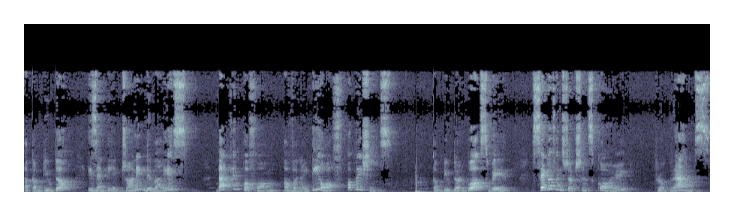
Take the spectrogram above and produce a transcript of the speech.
A computer is an electronic device that can perform a variety of operations. Computer works with set of instructions called programs.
